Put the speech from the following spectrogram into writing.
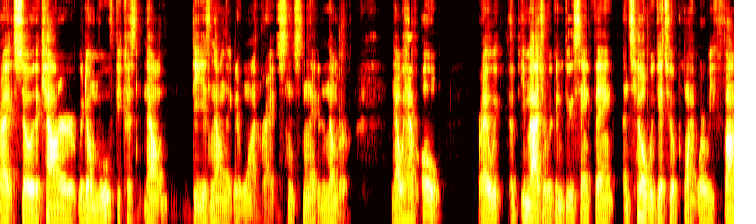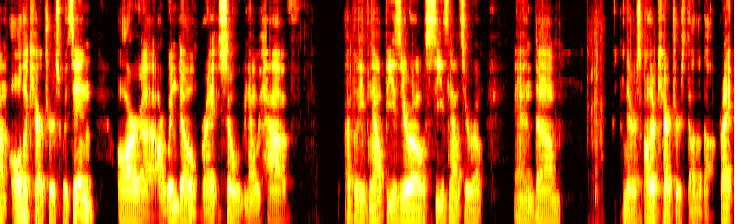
right? So the counter, we don't move because now D is now negative 1, right? Since a negative number. Now we have O, right? We Imagine we're going to do the same thing until we get to a point where we found all the characters within our, uh, our window, right? So now we have, I believe now B0, C is now 0, and um, there's other characters, da da da, right?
